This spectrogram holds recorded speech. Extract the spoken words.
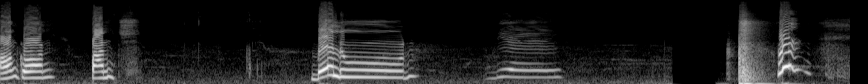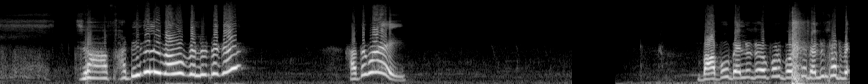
অঙ্কন পাঞ্চ। বেলুন। যা ফাটিয়ে দিলি বাবু বেলুনটাকে। হাতে করে বাবু বেলুনের ওপর বসে বেলুন ফাটবে।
